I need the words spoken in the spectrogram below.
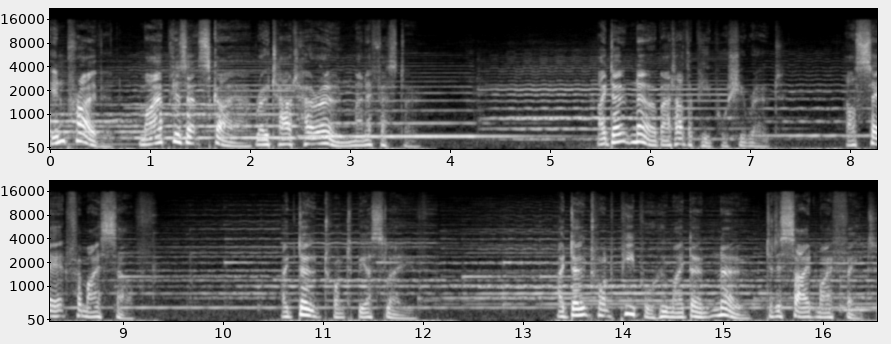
In private, Maya Plisetskaya wrote out her own manifesto. I don't know about other people, she wrote. I'll say it for myself. I don't want to be a slave. I don't want people whom I don't know to decide my fate.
